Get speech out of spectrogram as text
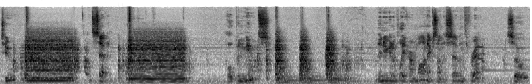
two, and seven. Open mutes. then you're going to play harmonics on the seventh fret. So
